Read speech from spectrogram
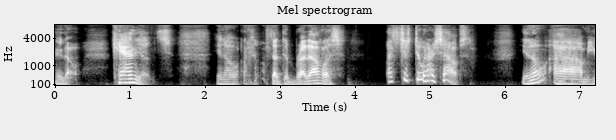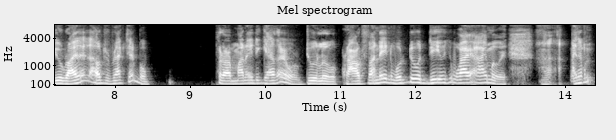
You know, canyons. You know, I said to Bret Ellis, let's just do it ourselves. You know, um, you write it, I'll direct it. We'll put our money together or do a little crowdfunding and we'll do a DIY movie. Uh, I don't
